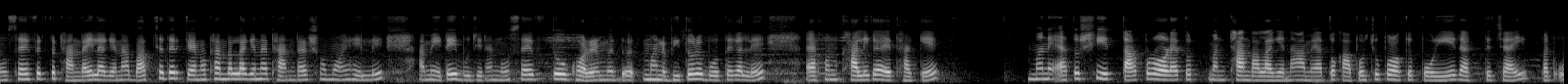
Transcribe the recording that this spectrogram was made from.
নোসাইফের তো ঠান্ডাই লাগে না। বাচ্চাদের কেন ঠান্ডা লাগে না? ঠান্ডার সময় হেলে আমি এটাই বুঝি না। নোসাইফ তো ঘরের মধ্যে মানে ভিতরে বলতে গেলে এখন খালি গায়ে থাকে। মানে এত শীত, তারপর ওর এত মানে ঠান্ডা লাগে না। আমি এত কাপড় চোপড় ওকে পরিয়ে রাখতে চাই বাট ও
